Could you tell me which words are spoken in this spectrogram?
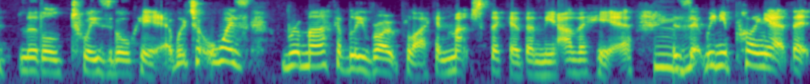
a little tweezable hair, which are always remarkably rope-like and much thicker than the other hair, Mm-hmm. is that when you're pulling out that,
